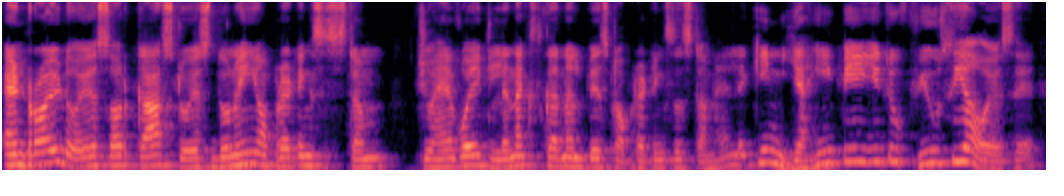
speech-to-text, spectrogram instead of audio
एंड्रॉयड ओएस और कास्ट ओएस दोनों ही ऑपरेटिंग सिस्टम जो है, वो एक Linux kernel based operating system है। लेकिन यहीं पे ये जो फ्यूसिया ओएस है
